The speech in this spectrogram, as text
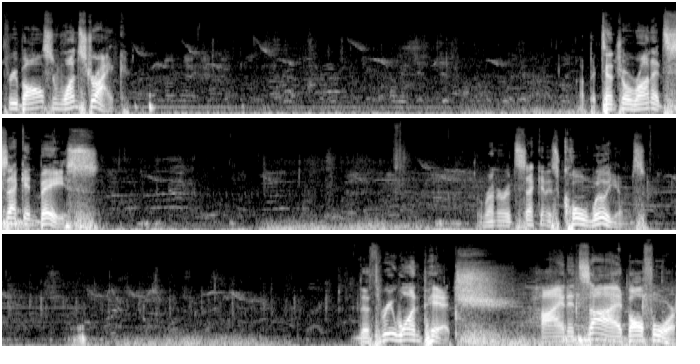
Three balls and one strike. A potential run at second base. The runner at second is Cole Williams. The 3 1 pitch. High and inside, ball four.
